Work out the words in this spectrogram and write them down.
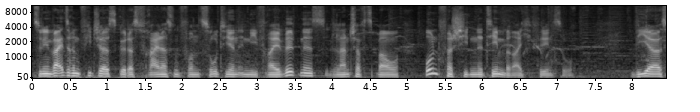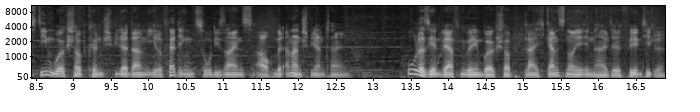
Zu den weiteren Features gehört das Freilassen von Zootieren in die freie Wildnis, Landschaftsbau und verschiedene Themenbereiche für den Zoo. Via Steam Workshop können Spieler dann ihre fertigen Zoo-Designs auch mit anderen Spielern teilen. Oder sie entwerfen über den Workshop gleich ganz neue Inhalte für den Titel.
